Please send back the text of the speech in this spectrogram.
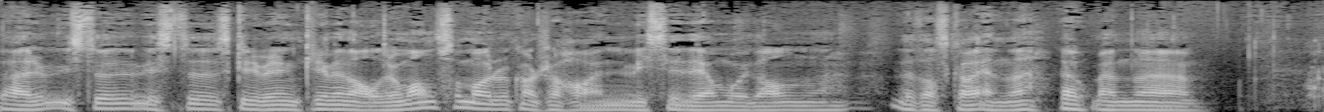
det er hvis, du, hvis, du, skriver en kriminalroman, så må du kanskje ha en viss idé om hvordan dette skal ende. Ja. Men uh,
